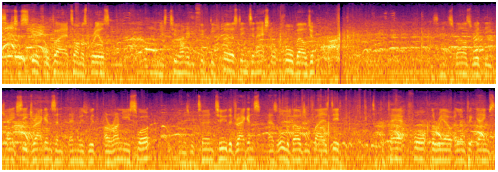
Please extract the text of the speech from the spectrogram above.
Such a skillful player, Thomas Briels. His 251st international for Belgium. He's had spells with the KHC Dragons and then was with Oranje Zwart and has returned to the Dragons, as all the Belgian players did, to prepare for the Rio Olympic Games.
